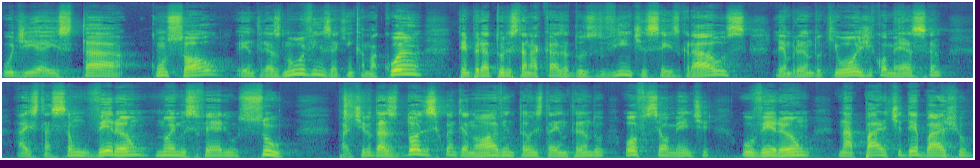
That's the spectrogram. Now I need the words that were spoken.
O dia está com sol entre as nuvens aqui em Camacuã. Temperatura está na casa dos 26 graus. Lembrando que hoje começa a estação verão no hemisfério sul. A partir das 12h59, então, está entrando oficialmente o verão na parte de baixo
